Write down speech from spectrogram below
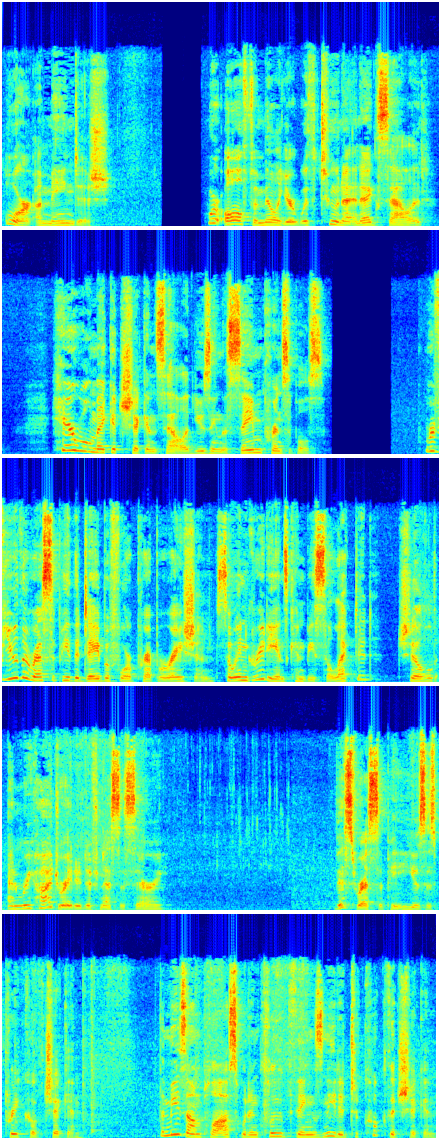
or a main dish. We're all familiar with tuna and egg salad. Here we'll make a chicken salad using the same principles. Review the recipe the day before preparation so ingredients can be selected, chilled, and rehydrated if necessary. This recipe uses pre-cooked chicken. The mise en place would include things needed to cook the chicken,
